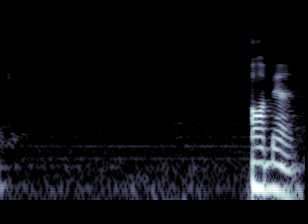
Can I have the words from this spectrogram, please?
Amen.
